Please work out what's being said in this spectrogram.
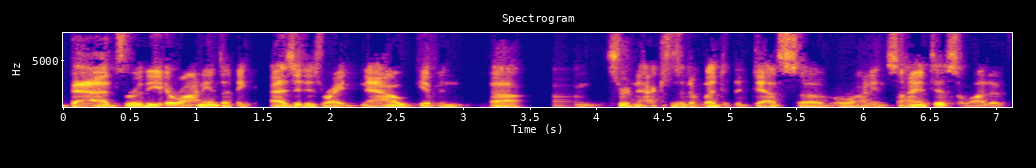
bad for the Iranians. I think as it is right now, given um, certain actions that have led to the deaths of Iranian scientists, a lot of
